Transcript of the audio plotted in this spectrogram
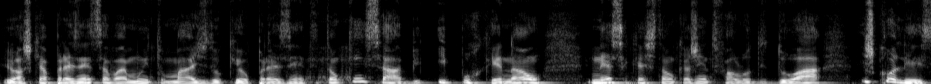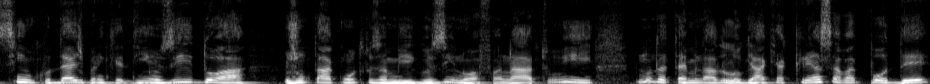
Eu acho que a presença vai muito mais do que o presente. Então, quem sabe, e por que não, nessa questão que a gente falou de doar, escolher 5, 10 brinquedinhos e doar juntar com outros amigos, ir no orfanato, ir num determinado lugar que a criança vai poder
